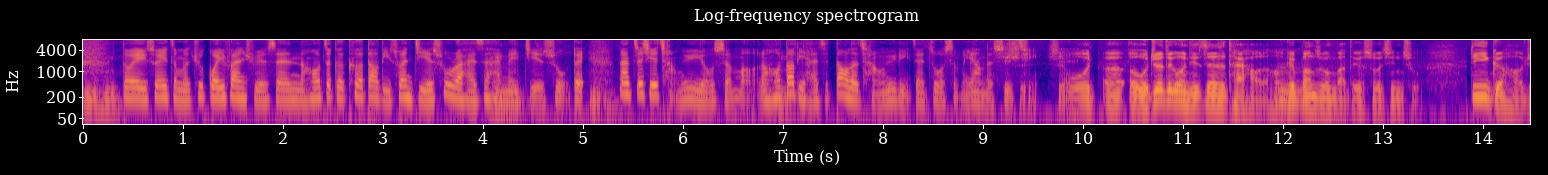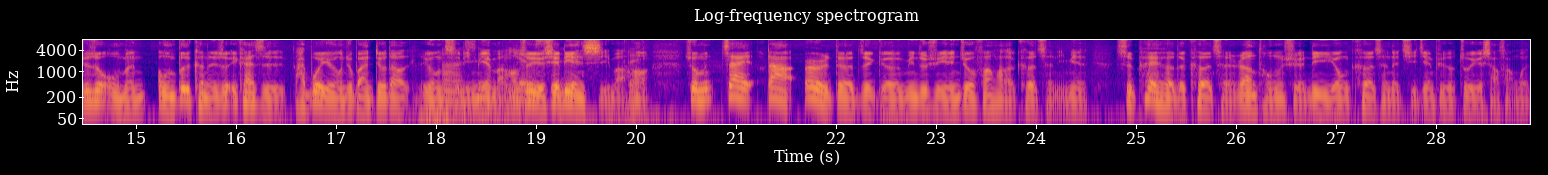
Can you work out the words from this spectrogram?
嗯哼，对，所以怎么去规范学生？然后这个课到底算结束了还是还没结束？对，那这些场域有什么？然后到底孩子到了场域里在做什么样的事情？是，是我呃呃，我觉得这个问题真的是太好了哈，可以帮助我们把这个说清楚。嗯、第一个哈，就是说我们我们不可能说一开始还不会游泳就把你丢到游泳池里面嘛哈，啊、所以有些练习嘛哈。所以我们在大二的这个民族学研究方法的课程里面，是配合的课程，让同学利用课程的期间，比如说做一个小访问，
